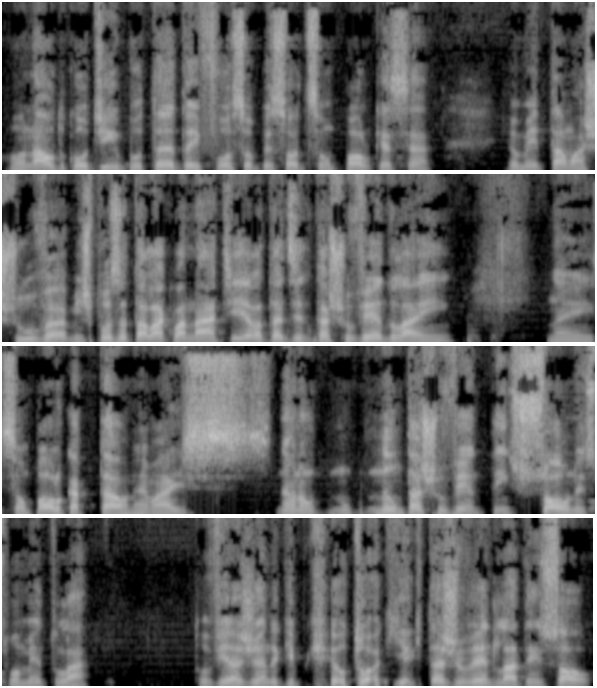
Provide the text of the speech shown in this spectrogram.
Ronaldo Coutinho, portanto, aí força ao pessoal de São Paulo, que essa realmente tá uma chuva. Minha esposa tá lá com a Nath e ela tá dizendo que tá chovendo lá em, né, em São Paulo, capital, né? Mas não, não, não, não tá chovendo. Tem sol nesse momento lá. Tô viajando aqui porque eu tô aqui, aqui tá chovendo. Lá tem sol.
